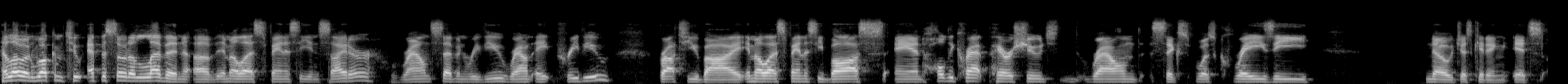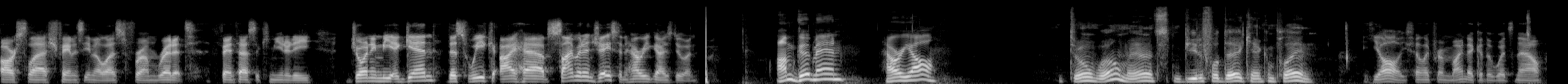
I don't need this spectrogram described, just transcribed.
Hello and welcome to episode 11 of MLS Fantasy Insider, round 7 review, round 8 preview, brought to you by MLS Fantasy Boss and holy crap parachutes round 6 was crazy. No, just kidding. It's r slash fantasy MLS from Reddit. Fantastic community. Joining me again this week, I have Simon and Jason. How are you guys doing? I'm good, man. How are y'all? Doing well, man. It's a beautiful day. Can't complain. Y'all, you sound like from my neck of the woods now.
